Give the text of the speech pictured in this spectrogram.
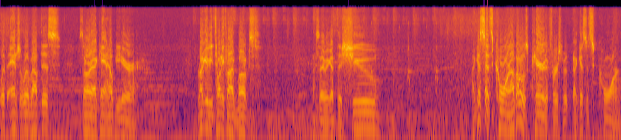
with Angela about this? Sorry, I can't help you here. I'll give you 25 bucks. I say we got the shoe. I guess that's corn. I thought it was carrot at first, but I guess it's corn.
